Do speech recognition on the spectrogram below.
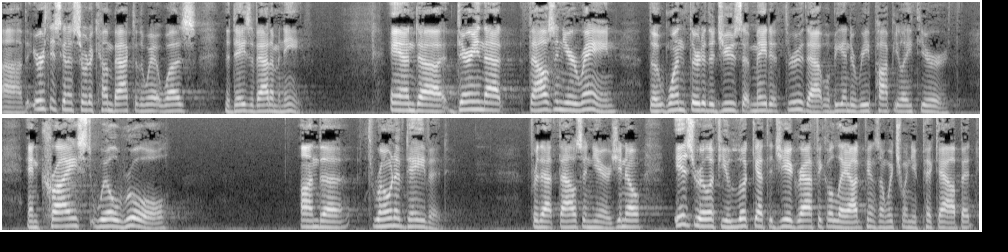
Uh, the earth is going to sort of come back to the way it was the days of adam and eve. And uh, during that thousand year reign the one third of the jews that made it through that will begin to repopulate the earth. And christ will rule on the throne of david for that thousand years. You know, Israel, if you look at the geographical layout, depends on which one you pick out, but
